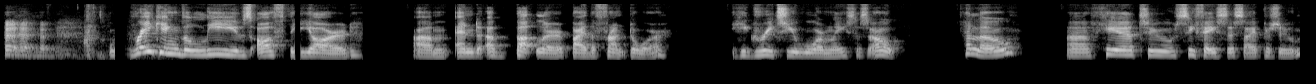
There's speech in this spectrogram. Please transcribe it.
raking the leaves off the yard, um, and a butler by the front door. He greets you warmly. Says, "Oh, hello. Uh, here to see Faces, I presume."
